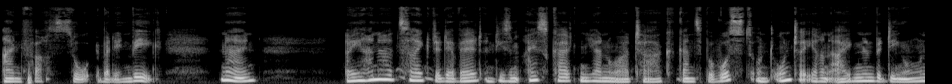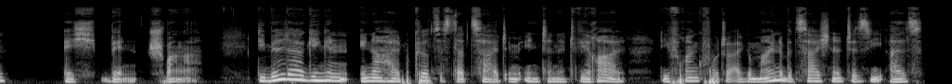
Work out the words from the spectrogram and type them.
einfach so über den Weg. Nein, Rihanna zeigte der Welt an diesem eiskalten Januartag ganz bewusst und unter ihren eigenen Bedingungen, ich bin schwanger. Die Bilder gingen innerhalb kürzester Zeit im Internet viral. Die Frankfurter Allgemeine bezeichnete sie als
